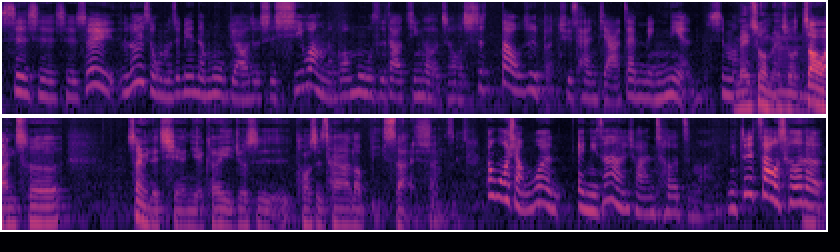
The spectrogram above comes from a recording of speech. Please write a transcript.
是是是，所以路易斯，我们这边的目标就是希望能够募资到金额之后，是到日本去参加，在明年是吗？没错没错，嗯造完车剩余的钱也可以就是同时参加到比赛这样子。那我想问，哎、你真的很喜欢车子吗？你对造车的嗯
